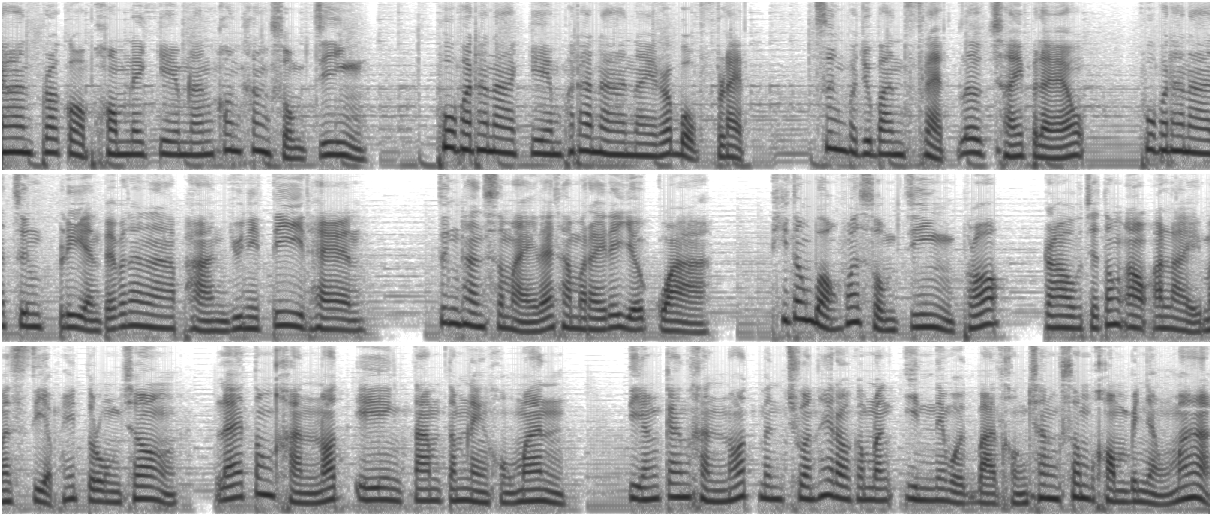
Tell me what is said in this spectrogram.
การประกอบคอมในเกมนั้นค่อนข้างสมจริง ผู้พัฒนาเกมพัฒนาในระบบ Flat ซึ่งปัจจุบัน Flat เลิกใช้ไปแล้ว ผู้พัฒนาจึงเปลี่ยนไปพัฒนาผ่าน Unity แทน ซึ่งทันสมัยและทำอะไรได้เยอะกว่า ที่ต้องบอกว่าสมจริง เพราะเราจะต้องเอาอะไหล่มาเสียบให้ตรงช่อง และต้องขันน็อตเองตามตำแหน่งของมัน เสียงการขันน็อตมันชวนให้เรากำลังอินในบทบาทของช่างซ่อมคอมเป็นอย่างมาก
